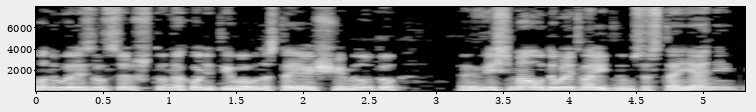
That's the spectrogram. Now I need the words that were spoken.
он выразился, что находит его в настоящую минуту в весьма удовлетворительном состоянии,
